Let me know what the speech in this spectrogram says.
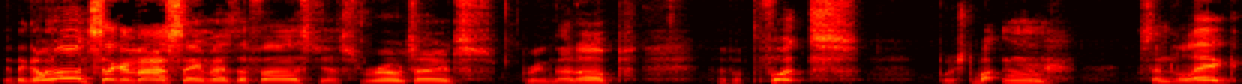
If they're going on, second verse, same as the first, just rotate, bring that up, flip up the foot, push the button, extend the leg.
